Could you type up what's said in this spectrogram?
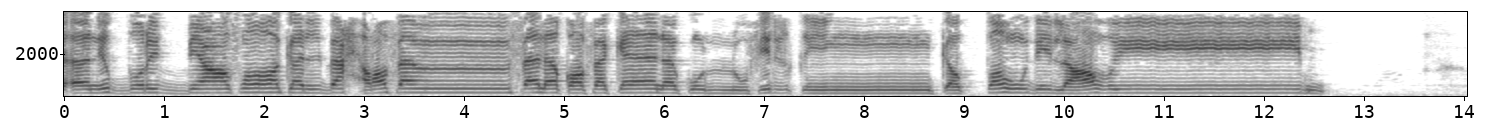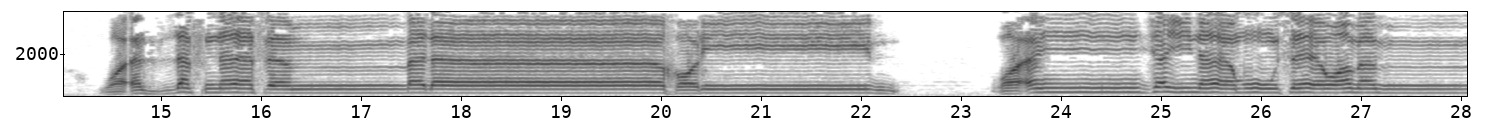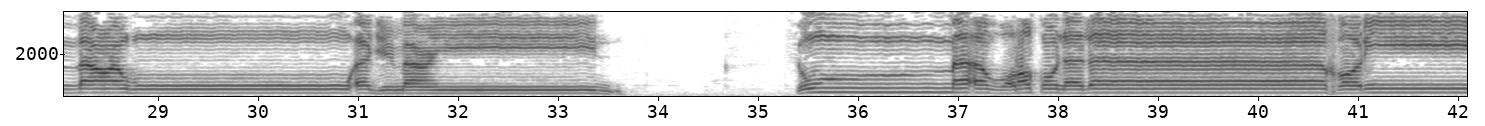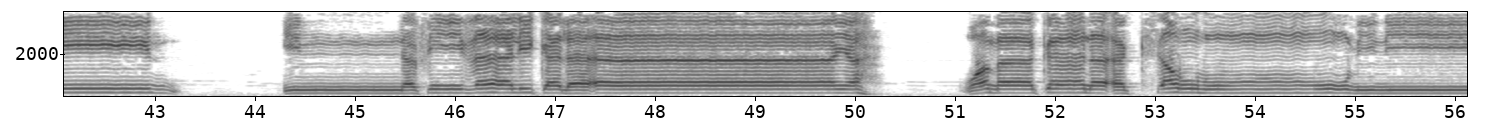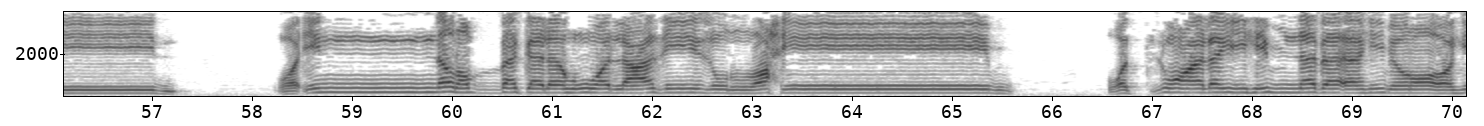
أن اضرب بعصاك البحر فانفلق فكان كل فرق كالطود العظيم. وأزلفنا ثم الآخرين. وأنجينا موسى ومن معه أجمعين. ثم أغرقنا الآخرين. ان في ذلك لايه وما كان اكثرهم مؤمنين وان ربك لهو العزيز الرحيم واتل عليهم نبا إبراهيم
